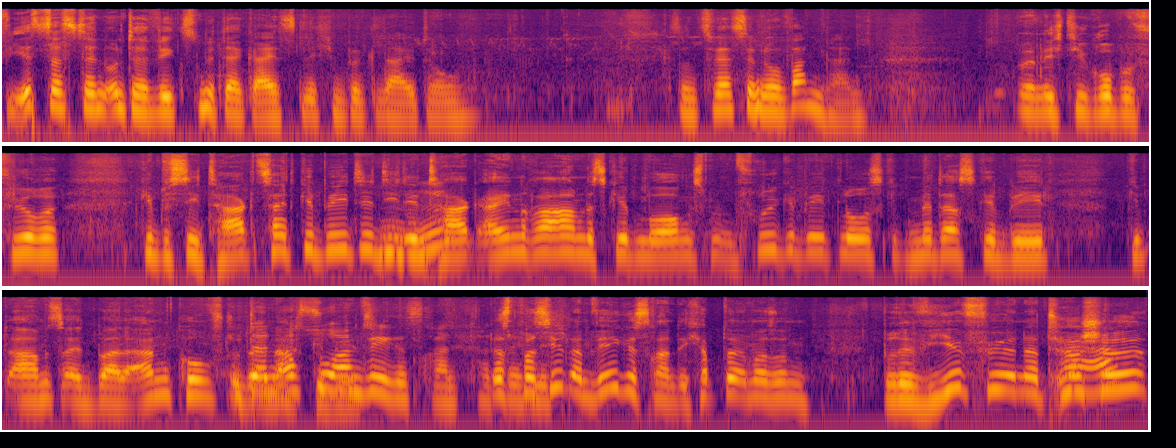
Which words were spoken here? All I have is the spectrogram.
Wie ist das denn unterwegs mit der geistlichen Begleitung? Sonst wärst du nur wandern. Wenn ich die Gruppe führe, gibt es die Tagzeitgebete, die mhm. den Tag einrahmen. Das geht morgens mit dem Frühgebet los, gibt Mittagsgebet, gibt abends ein Ball Ankunft und, und dann auch so am Wegesrand. Das passiert am Wegesrand. Ich habe da immer so ein Brevier für in der Tasche. Ja.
